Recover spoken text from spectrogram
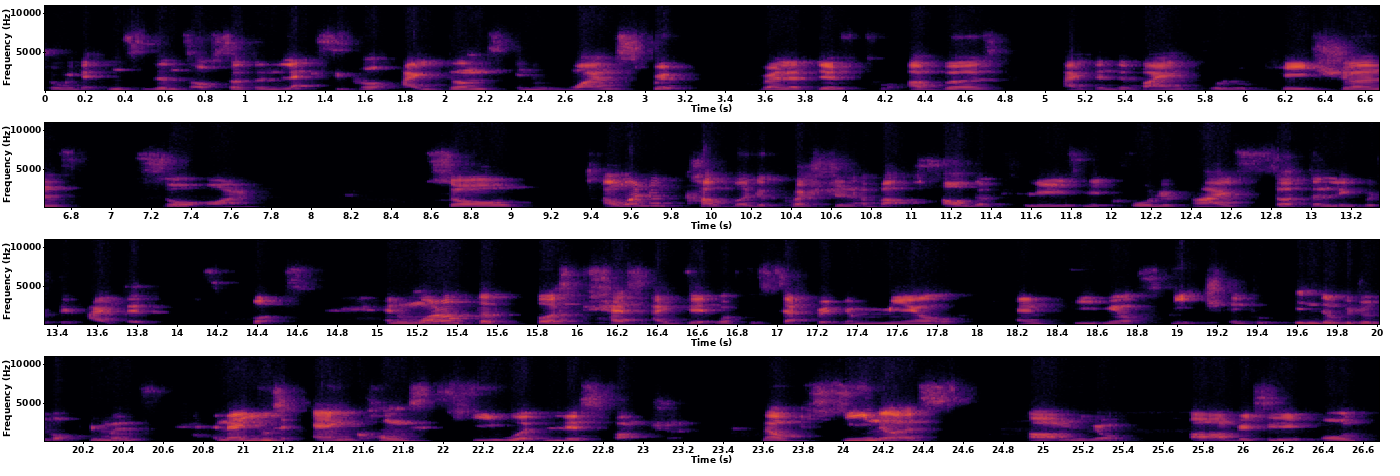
showing the incidence of certain lexical items in one script relative to others, identifying collocations, so on. So I want to cover the question about how the plays may codify certain linguistic identities first. And one of the first tests I did was to separate the male and female speech into individual documents, and then use AntConc's keyword list function. Now, keyness, um, you know, uh, basically all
